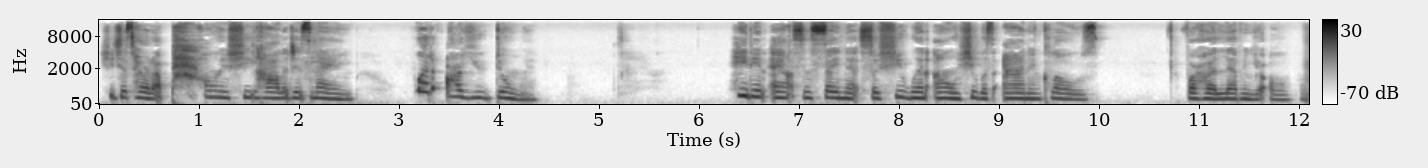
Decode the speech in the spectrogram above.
She just heard a pow and she hollered his name. What are you doing? He didn't answer and say nothing, so she went on. She was ironing clothes for her 11 year old boy.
